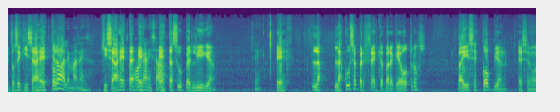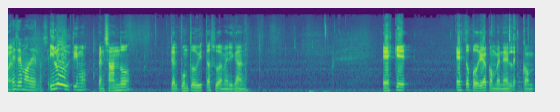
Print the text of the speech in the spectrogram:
Entonces quizás esto, los alemanes. quizás esta, esta Superliga Sí. es la, la excusa perfecta para que otros países copian ese modelo. Ese modelo, sí. Y lo último, pensando del punto de vista sudamericano, es que esto podría convenirle, con,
